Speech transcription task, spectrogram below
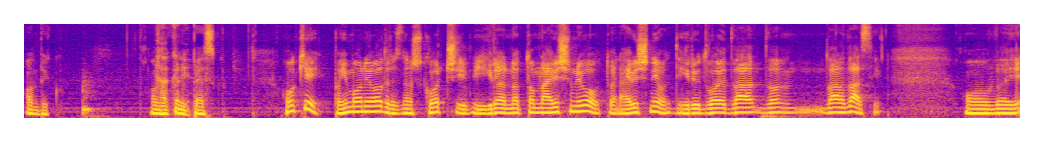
odbiku. Odbiku na pesku. Ok, pa ima onaj odrez, znaš, skoči i igra na tom najvišem nivou, to je najviši nivo, da igraju dvoje, dva, dva, dva na dva si. Ovaj,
